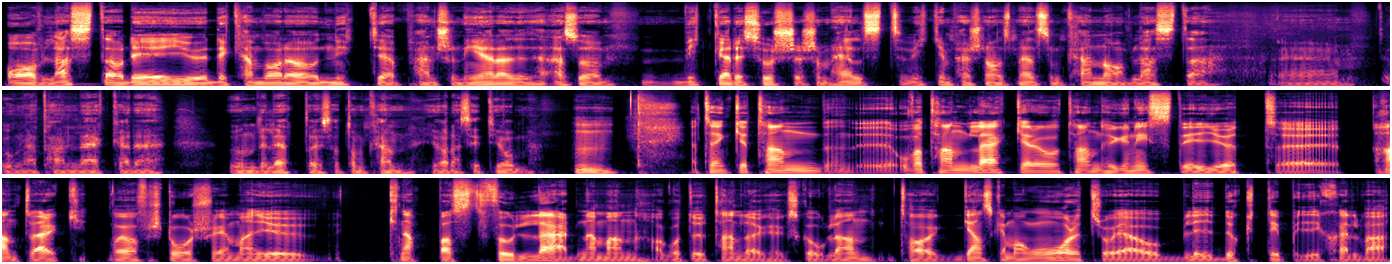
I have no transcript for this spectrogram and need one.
avlasta och det, är ju, det kan vara att nyttja pensionerade, alltså vilka resurser som helst, vilken personal som helst som kan avlasta eh, unga tandläkare, underlätta så att de kan göra sitt jobb. Mm. Jag tänker tand, att vara tandläkare och tandhygienist är ju ett eh, hantverk. Vad jag förstår så är man ju knappast fullärd när man har gått ut Tandläkarhögskolan. Det tar ganska många år tror jag att bli duktig i själva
